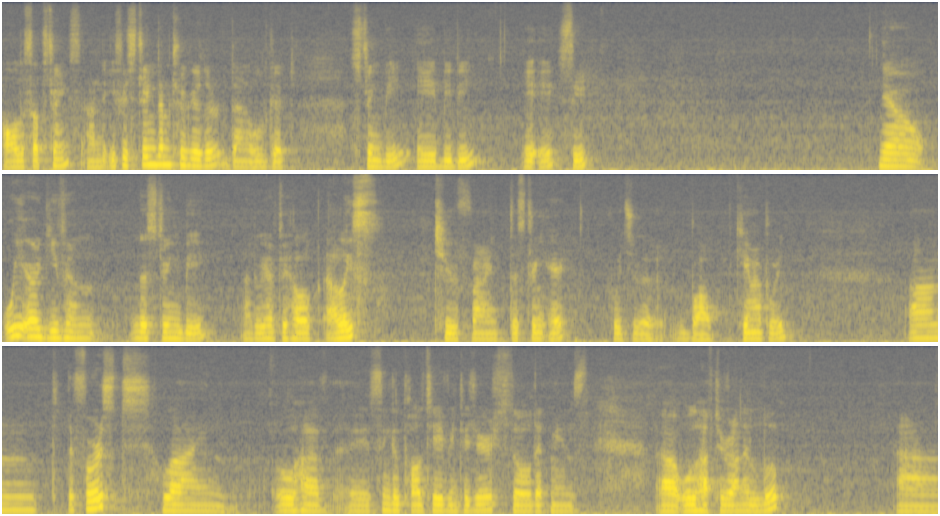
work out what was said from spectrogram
all the substrings. And if you string them together then we'll get string B A B B A A C. Now we are given the string B and we have to help Alice to find the string A which uh, Bob came up with. And the first line will have a single positive integer so that means uh, we'll have to run a loop uh,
